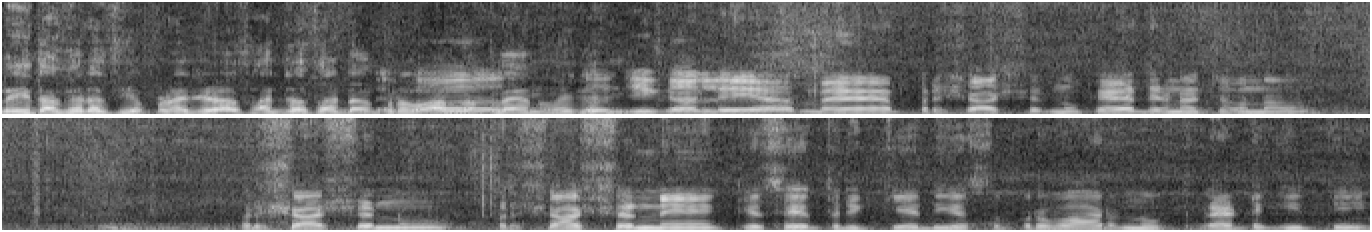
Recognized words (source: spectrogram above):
ਨਹੀਂ ਤਾਂ ਫਿਰ ਅਸੀਂ ਆਪਣਾ ਜਿਹੜਾ ਸਾਂਝਾ ਸਾਡਾ ਪਰਿਵਾਰ ਦਾ ਪਲਾਨ ਹੋਏਗਾ ਜੀ। ਗੱਲ ਇਹ ਆ ਮੈਂ ਪ੍ਰਸ਼ਾਸਨ ਨੂੰ ਕਹਿ ਦੇਣਾ ਚਾਹੁੰਦਾ ਪ੍ਰਸ਼ਾਸਨ ਨੂੰ ਪ੍ਰਸ਼ਾਸਨ ਨੇ ਕਿਸੇ ਤਰੀਕੇ ਦੀ ਇਸ ਪਰਿਵਾਰ ਨੂੰ ਥ੍ਰੈਟ ਕੀਤੀ।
